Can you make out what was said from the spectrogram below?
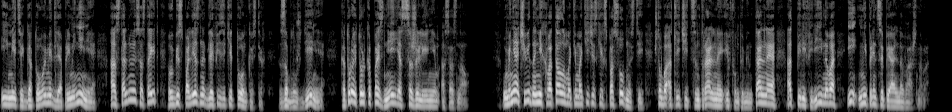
и иметь их готовыми для применения, а остальное состоит в бесполезных для физики тонкостях, заблуждение, которое только позднее я с сожалением осознал. У меня, очевидно, не хватало математических способностей, чтобы отличить центральное и фундаментальное от периферийного и непринципиально важного.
